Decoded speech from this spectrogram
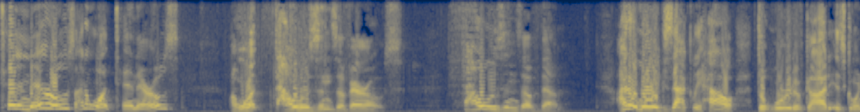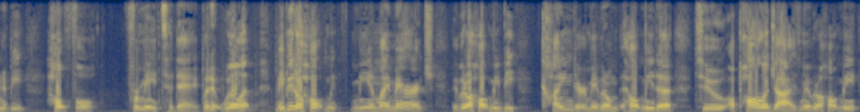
10 arrows. I don't want 10 arrows. I want thousands of arrows. Thousands of them. I don't know exactly how the Word of God is going to be helpful for me today, but it will. It, maybe it'll help me, me in my marriage. Maybe it'll help me be kinder. Maybe it'll help me to, to apologize. Maybe it'll help me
